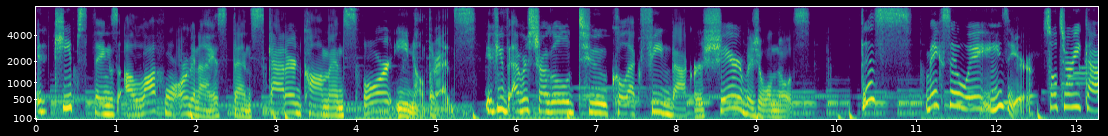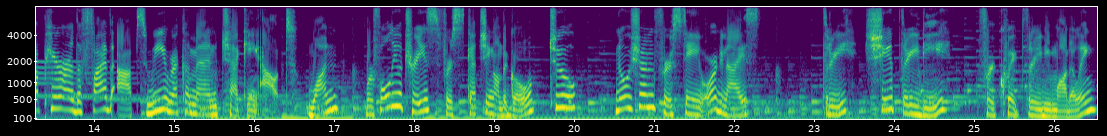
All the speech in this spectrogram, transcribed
it keeps things a lot more organized than scattered comments or email threads. If you've ever struggled to collect feedback or share visual notes, this makes it way easier. So to recap, here are the five apps we recommend checking out. One, Morpholio Trace for sketching on the go. Two, Notion for staying organized. Three, Shapr3D for quick 3D modeling.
